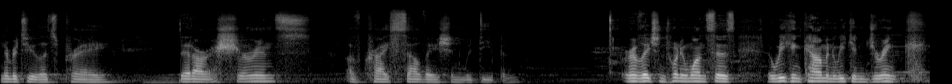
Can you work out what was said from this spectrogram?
Number two, let's pray that our assurance of Christ's salvation would deepen. Revelation 21 says that we can come and we can drink.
